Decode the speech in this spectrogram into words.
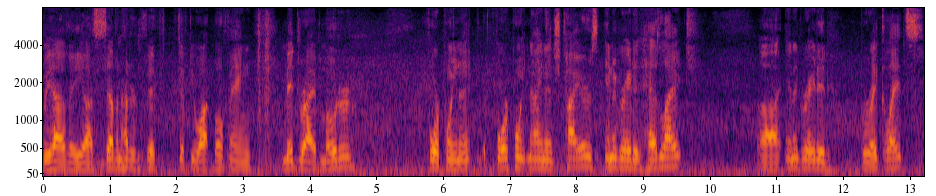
we have a uh, 750 watt Bafang mid-drive motor, 4.9 inch tires, integrated headlight, uh, integrated brake lights.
